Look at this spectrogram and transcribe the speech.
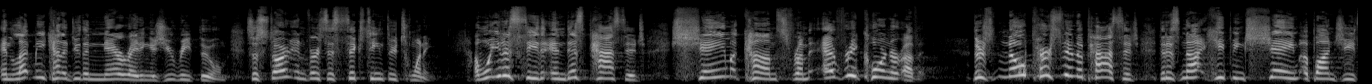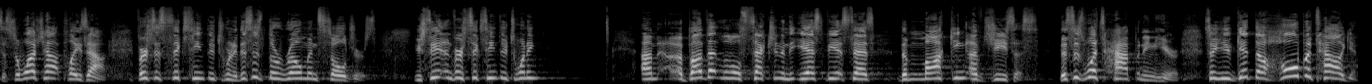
and let me kind of do the narrating as you read through them. So, start in verses 16 through 20. I want you to see that in this passage, shame comes from every corner of it. There's no person in the passage that is not heaping shame upon Jesus. So watch how it plays out. Verses 16 through 20. This is the Roman soldiers. You see it in verse 16 through 20? Um, above that little section in the ESV, it says the mocking of Jesus. This is what's happening here. So you get the whole battalion.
